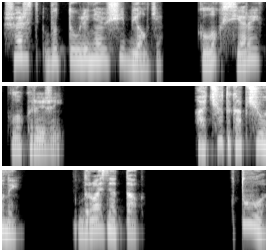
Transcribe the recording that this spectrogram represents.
Шерсть будто у линяющей белки, клок серый, клок рыжий. «А чё ты копченый?» «Дразнят так». «Кто?»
